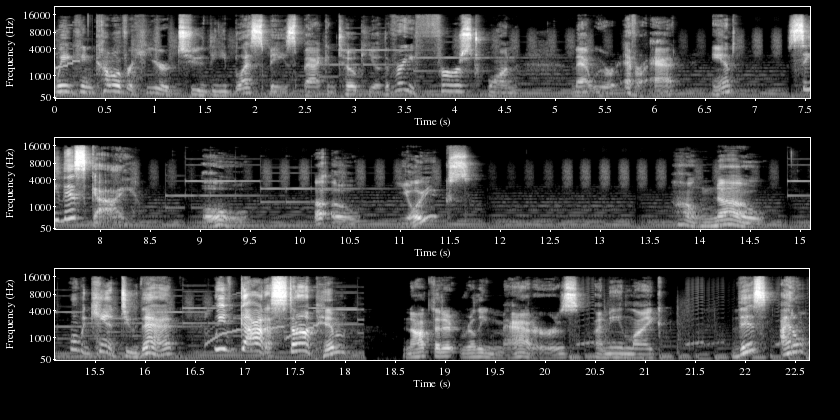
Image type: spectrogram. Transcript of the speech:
we can come over here to the Bless Base back in Tokyo, the very first one that we were ever at, and see this guy. Oh. Uh-oh. Yikes. Oh no. Well, we can't do that. We've gotta stop him. Not that it really matters. I mean, like, this, I don't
